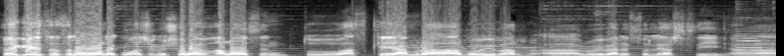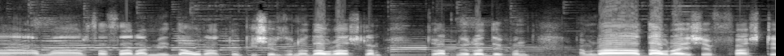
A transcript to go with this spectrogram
হ্যাঁ আসসালামু আলাইকুম। আশা করি সবাই ভালো আছেন। তো আজকে আমরা রবিবার রবিবারে চলে আসছি আমার চাচার আমি দাওরা। তো কিসের জন্য দাওরা আসলাম? তো আপনারা দেখুন, আমরা দাওরা এসে ফার্স্টে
